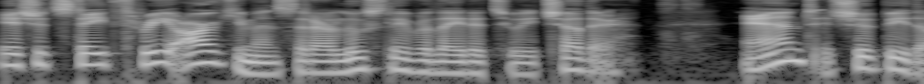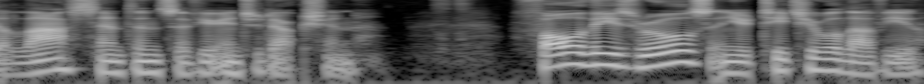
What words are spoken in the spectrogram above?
It should state three arguments that are loosely related to each other. And it should be the last sentence of your introduction. Follow these rules and your teacher will love you.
